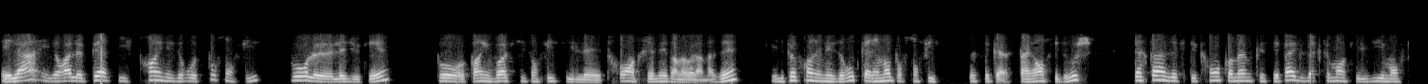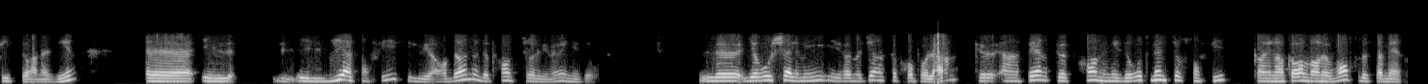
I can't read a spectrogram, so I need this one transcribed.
Et là, il y aura le père qui prend une nézéroute pour son fils, pour l'éduquer, pour quand il voit que si son fils il est trop entraîné dans le Olamazé, il peut prendre une nézéroute carrément pour son fils c'est un grand fidouche. Certains expliqueront quand même que c'est pas exactement qu'il dit mon fils sera nazir. Euh, il, il dit à son fils, il lui ordonne de prendre sur lui-même une nézirut. Le Yerushalmi, il va nous dire à ce propos-là qu'un père peut prendre une nézirut même sur son fils quand il est encore dans le ventre de sa mère.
